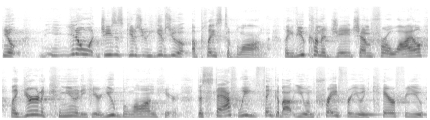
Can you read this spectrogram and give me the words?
You know, you know what Jesus gives you? He gives you a, a, place to belong. Like if you come to JHM for a while, like you're in a community here, you belong here. The staff, we think about you and pray for you and care for you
